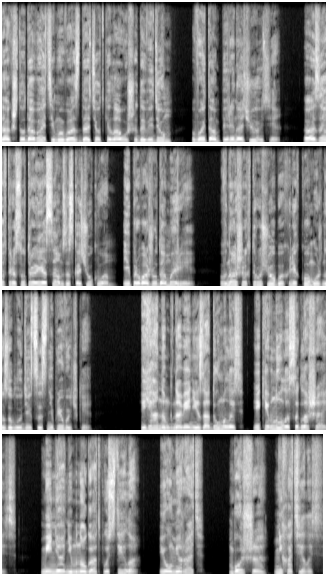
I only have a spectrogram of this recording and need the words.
«Так что давайте мы вас до тетки Лауши доведем, вы там переночуете, а завтра с утра я сам заскочу к вам и провожу до мэрии. В наших трущобах легко можно заблудиться с непривычки». Я на мгновение задумалась и кивнула, соглашаясь. Меня немного отпустило, и умирать больше не хотелось.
